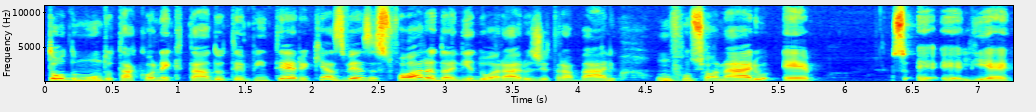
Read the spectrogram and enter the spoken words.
todo mundo está conectado o tempo inteiro e que, às vezes, fora dali do horário de trabalho, um funcionário é ele é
